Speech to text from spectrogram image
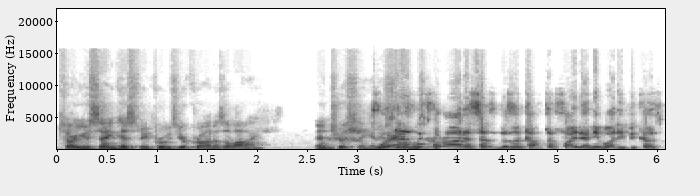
So are you saying history proves your Quran is a lie? Interesting. And Where in the Quran it says it doesn't come to fight anybody because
